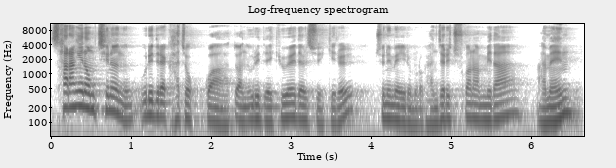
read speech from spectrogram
사랑이 넘치는 우리들의 가족과 또한 우리들의 교회 될 수 있기를 주님의 이름으로 간절히 축원합니다. 아멘.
